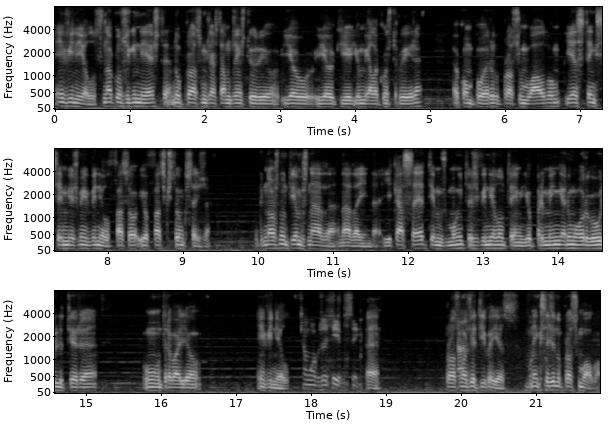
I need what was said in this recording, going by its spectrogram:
em vinil. Se não conseguir nesta, no próximo já estamos em estúdio e eu, eu, eu e o Miguel a construir, a compor o próximo álbum, e esse tem que ser mesmo em vinil. Faço, eu faço questão que seja. Porque nós não temos nada, nada ainda. E cassete temos muitas, vinil não tem. E eu, para mim era um orgulho ter uh, um trabalho em vinil. É um objetivo, sim. É. O próximo ah, objetivo é esse. Nem que seja no próximo álbum.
